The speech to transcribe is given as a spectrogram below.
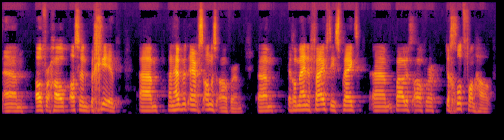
um, over hoop als een begrip, um, dan hebben we het ergens anders over. Um, in Romeinen 15 spreekt Paulus over de God van hoop.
